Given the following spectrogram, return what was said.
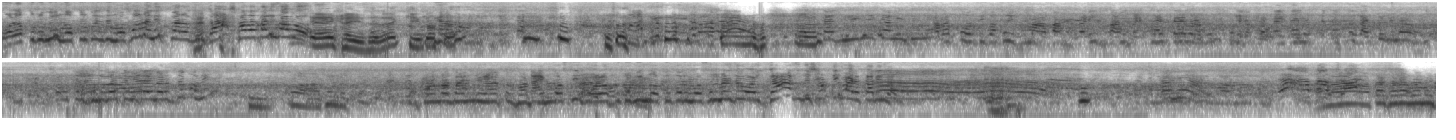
বড় তুমি নতুন করে যদি মুসলমান ঈদ পারো গা সারা তালি যাব এই খাইছে রে কি করছে আমার প্রতি বছর মা বাপ বাড়ি বাপ বাড়ি খাই খাই না সরকারি যায় সেটা তো মুসলমান যে ওই যদি পারে মাথা খারাপ মানে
